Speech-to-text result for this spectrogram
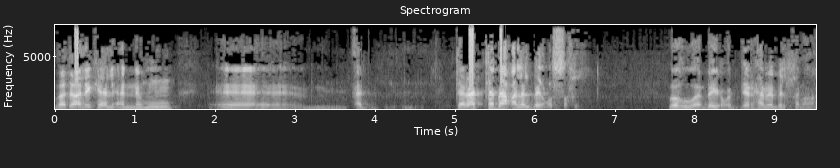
وذلك لأنه ترتب على البيع الصحيح وهو بيع الدرهم بالحمار.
